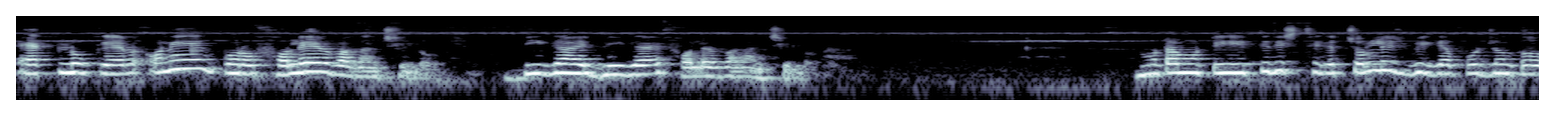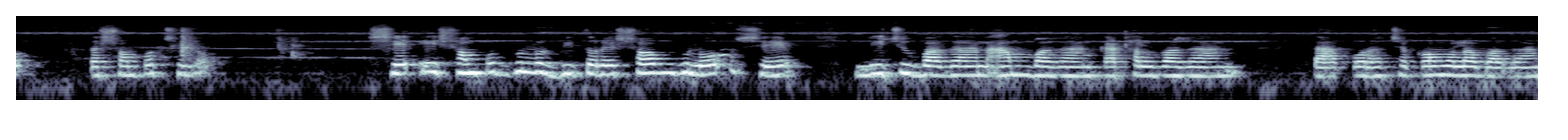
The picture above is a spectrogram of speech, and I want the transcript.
এক লোকের অনেক বড় ফলের বাগান ছিল। বিঘায় বিঘায় ফলের বাগান ছিল। মোটামুটি তিরিশ থেকে চল্লিশ বিঘা পর্যন্ত তার সম্পদ ছিল। সে এই সম্পদগুলোর ভিতরে সবগুলো সে লিচু বাগান, আম বাগান, কাঁঠাল বাগান, তারপর হচ্ছে কমলা বাগান,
